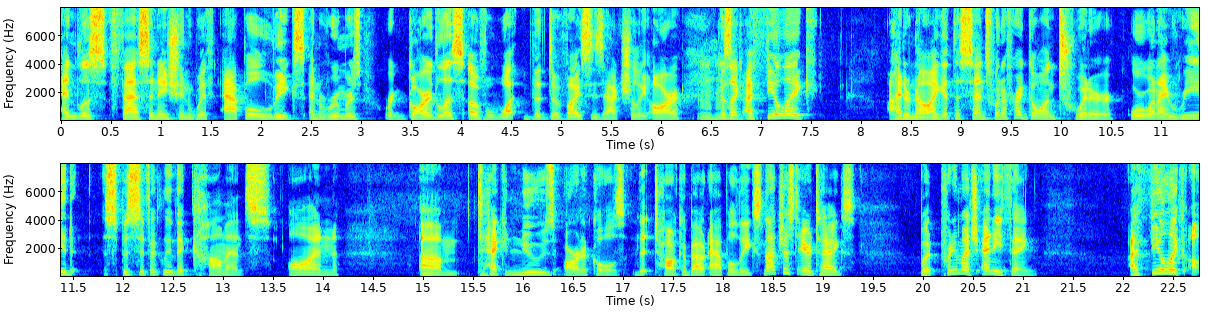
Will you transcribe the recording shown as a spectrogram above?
endless fascination with Apple leaks and rumors, regardless of what the devices actually are. Because like I feel like I don't know. I get the sense whenever I go on Twitter or when I read specifically the comments on um, tech news articles that talk about Apple leaks, not just AirTags, but pretty much anything. I feel like uh,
